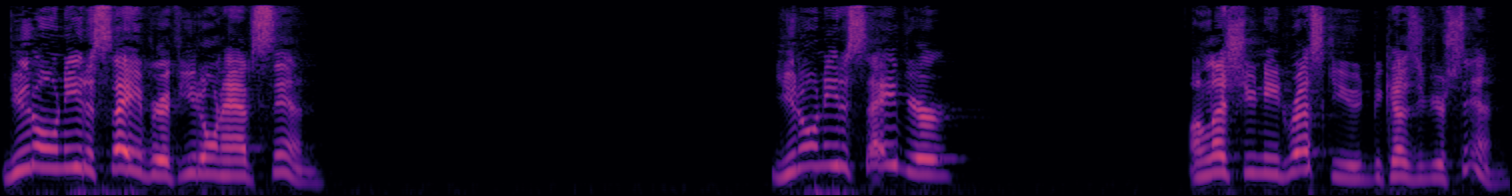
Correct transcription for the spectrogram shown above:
You don't need a Savior if you don't have sin. You don't need a Savior unless you need rescued because of your sin.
